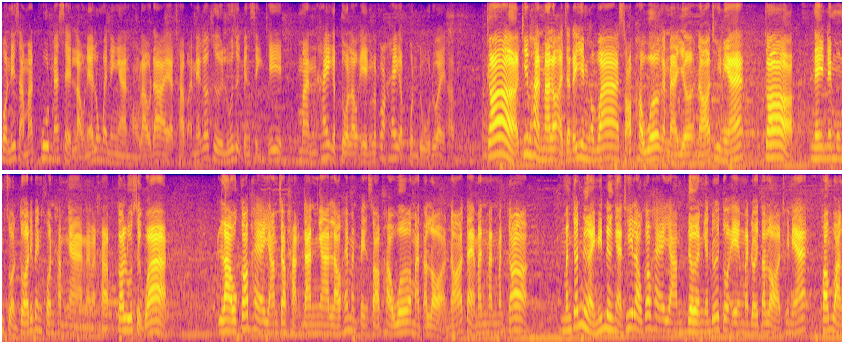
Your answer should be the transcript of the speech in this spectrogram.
คนที่สามารถพูด message เหล่านี้ลงไปในงานของเราได้อะครับอันนี้ก็คือรู้สึกเป็นสิ่งที่มันให้กับตัวเราเองแล้วก็ให้กับคนดูด้วยครับ ก็ที่ผ่านมาเราอาจจะได้ยินคำว่าซอฟต์พาวเวอร์กันมาเยอะเนาะทีเนี้ยก็ในในมุมส่วนตัวที่เป็นคนทำงานนะครับ ก็รู้สึกว่าเราก็พยายามจะผลักดันงานเราให้มันเป็นซอฟต์พาวเวอร์มาตลอดเนาะแต่มันมันมันก็มันก็เหนื่อยนิดนึงอะที่เราก็พยายามเดินกันด้วยตัวเองมาโดยตลอดทีเนี้ยความหวัง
